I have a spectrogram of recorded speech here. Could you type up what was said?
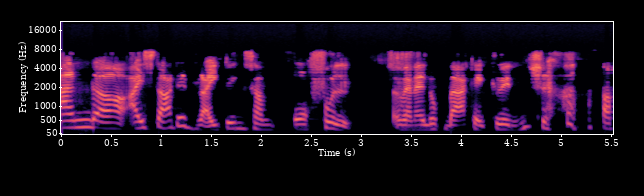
And uh, I started writing some awful, when I look back, I cringe.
